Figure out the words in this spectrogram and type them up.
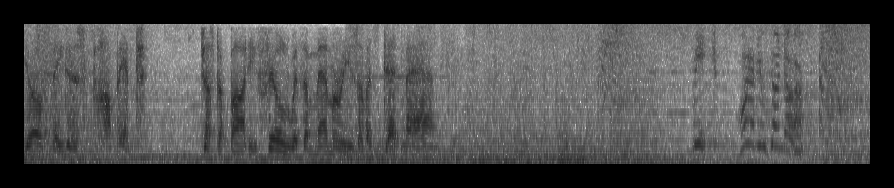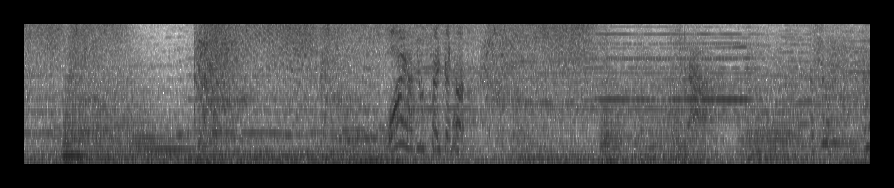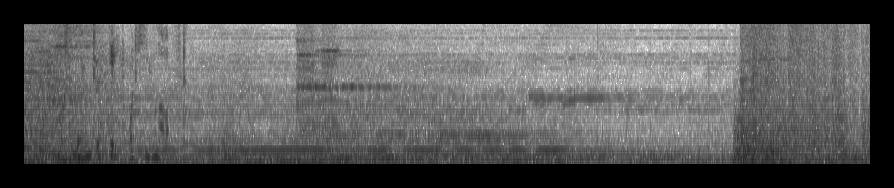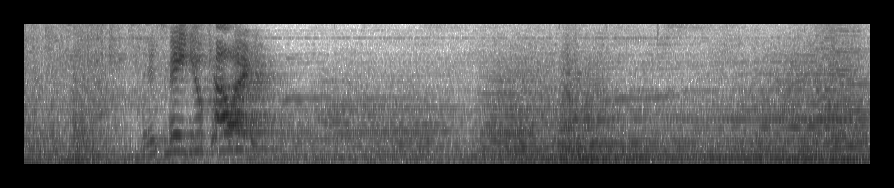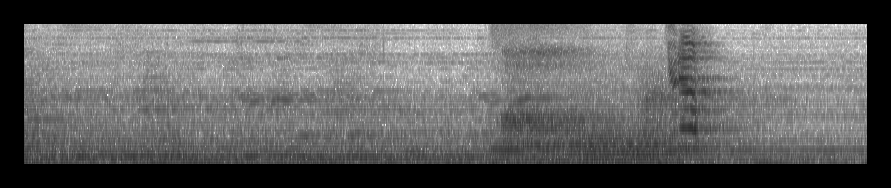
You're Vader's puppet. Just a body filled with the memories of a dead man. Speak! What have you done to her? Why have you taken her? Must learn to hate what he loved. It's me, you coward!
